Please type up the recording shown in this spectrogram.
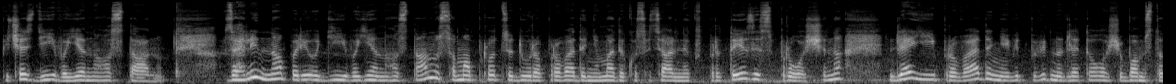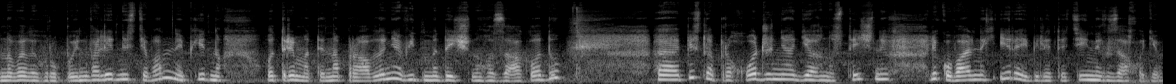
під час дії воєнного стану. Взагалі, на період дії воєнного стану сама процедура проведення медико-соціальної експертизи спрощена. Для її проведення, відповідно для того, щоб вам встановили групу інвалідності, вам необхідно отримати направлення від медичного закладу. Е, Після проходження діагностичних, лікувальних і реабілітаційних заходів.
